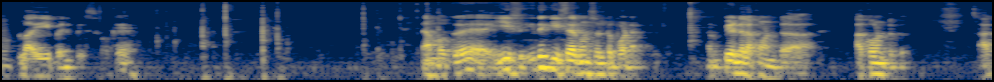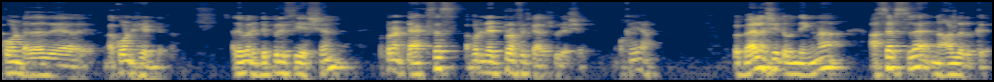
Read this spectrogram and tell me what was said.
எம்ப்ளாயி பெனிஃபிட்ஸ். ஓகே. நமக்கு ஈஸி இதுக்கு ஈஸியாக இருக்கும்னு சொல்லிட்டு போட்டேன். பிஎன்எல் அக்கௌண்ட் அக்கௌண்ட்டுக்கு அக்கௌண்ட் அதாவது அக்கௌண்ட் ஹெட். அதே மாதிரி டிப்ரிசியேஷன், அப்புறம் டேக்ஸஸ் அப்புறம் நெட் ப்ராஃபிட் கால்குலேஷன். ஓகேயா? இப்போ பேலன்ஸ் ஷீட் வந்தீங்கன்னா, அசட்ஸில் நாலு இருக்குது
